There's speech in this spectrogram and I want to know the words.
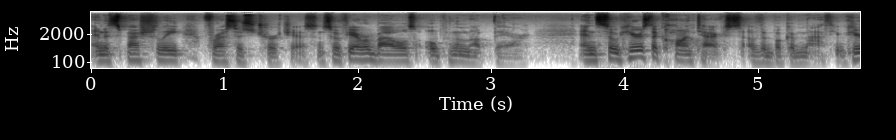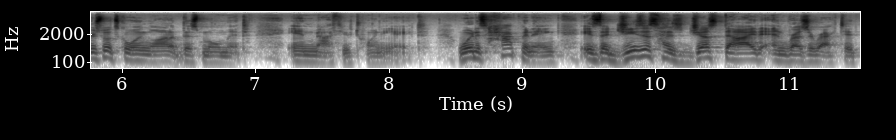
and especially for us as churches. And so if you have your Bibles, open them up there. And so here's the context of the book of Matthew. Here's what's going on at this moment in Matthew 28. What is happening is that Jesus has just died and resurrected.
